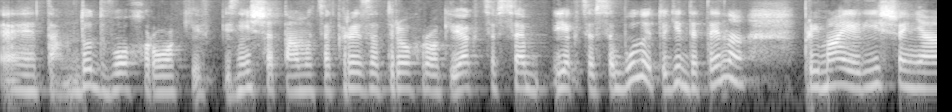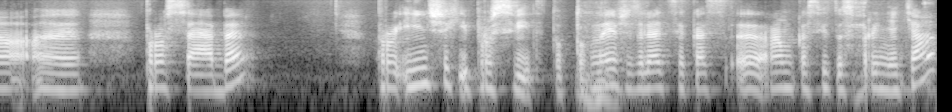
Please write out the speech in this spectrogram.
е, там до двох років, пізніше там оця криза трьох років. Як це все, як це все було? І тоді дитина приймає рішення про себе про інших і про світ. Тобто в неї вже з'являється якась е, рамка світосприйняття.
